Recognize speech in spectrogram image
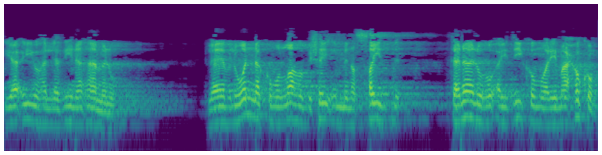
يا أيها الذين آمنوا لا يبلونكم الله بشيء من الصيد تناله أيديكم ورماحكم.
